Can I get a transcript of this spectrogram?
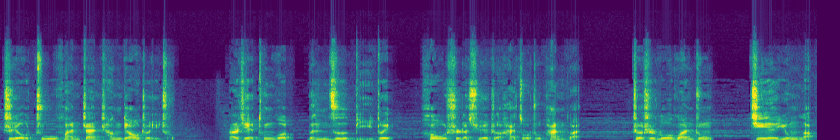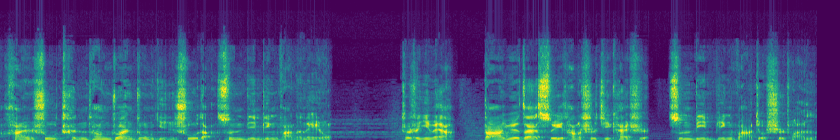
只有朱桓战长雕这一处，而且通过文字比对，后世的学者还做出判断，这是罗贯中。借用了《汉书·陈汤传》中引述的孙膑兵法的内容，这是因为啊，大约在隋唐时期开始，孙膑兵法就失传了。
